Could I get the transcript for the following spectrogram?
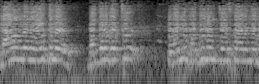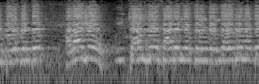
గ్రామంలోని రైతులు దగ్గరకు వచ్చి ఇవన్నీ సద్వినియోగం చేసుకోవాలని నేను కోరుకుంటూ అలాగే ఈ క్యాంప్లో సార్ ఏం చెప్తున్నారంటే ఇంకో అవసరం అంటే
